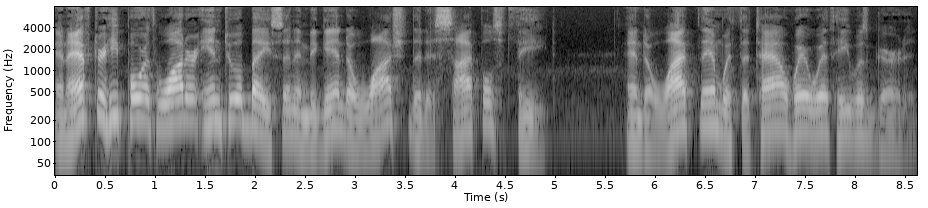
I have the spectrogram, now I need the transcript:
And after he poureth water into a basin and began to wash the disciples' feet, and to wipe them with the towel wherewith he was girded.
